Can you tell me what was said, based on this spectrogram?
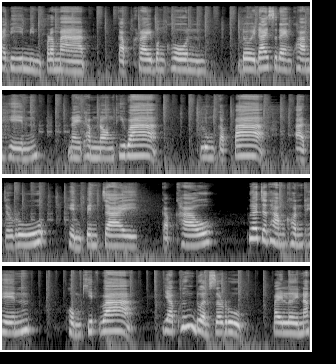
คดีหมิ่นประมาท กับใครบางคน โดยได้แสดงความเห็น ในทำนองที่ว่า ลุงกับป้า อาจจะรู้เห็นเป็นใจกับเขา เพื่อจะทำคอนเทนต์ ผมคิดว่า อย่าเพิ่งด่วนสรุปไปเลยนะ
